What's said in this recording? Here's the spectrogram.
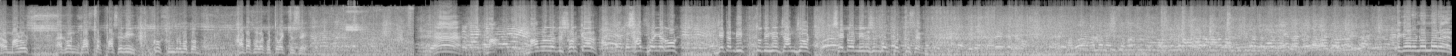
এবং মানুষ এখন রাস্তার পাশেরই খুব সুন্দর মতন হাঁটাচলা করতে পারতেছে। হ্যাঁ মামুনুর রশিদ সরকার সাত বাইগা রুট যেটা নিত্যদিনের যানজট, সেটাও নিরসন ভোগ করতেছেন। এগারো নম্বরের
